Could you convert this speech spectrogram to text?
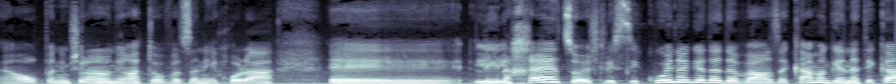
האור פנים שלה לא נראה טוב, אז אני יכולה אה, להילחץ, או יש לי סיכוי נגד הדבר הזה, כמה גנטיקה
